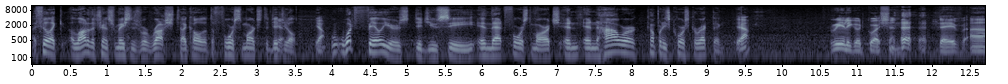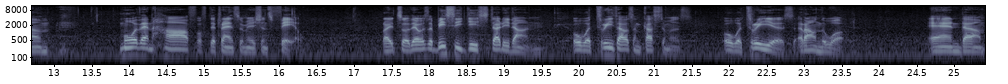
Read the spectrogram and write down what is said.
I feel like a lot of the transformations were rushed. I call it the forced march to digital. Yeah. What failures did you see in that forced march and, and how are companies course correcting? Yeah, really good question, Dave. Um, more than half of the transformations fail, right? So there was a BCG study done over 3,000 customers over three years around the world. And um,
